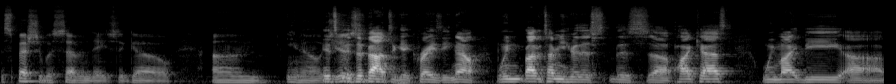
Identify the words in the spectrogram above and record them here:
especially with seven days to go. Um, you know, It's, just, it's about to get crazy now. When by the time you hear this this uh, podcast, we might be uh,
